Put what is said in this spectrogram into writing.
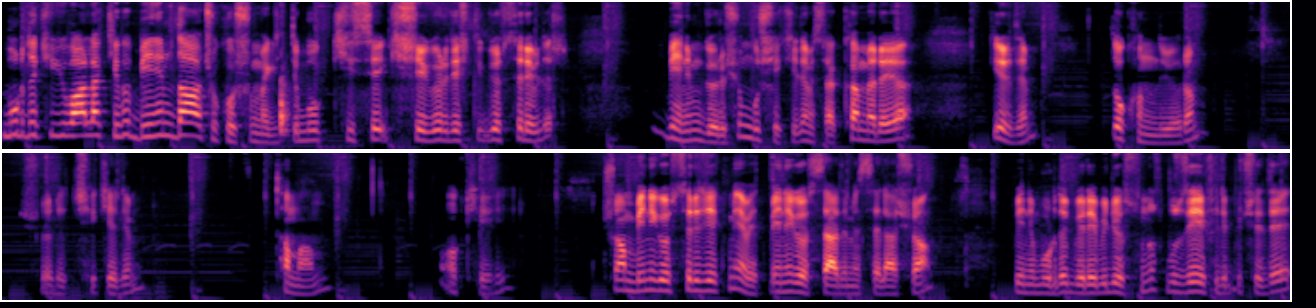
Buradaki yuvarlak yapı benim daha çok hoşuma gitti. Bu kişi, kişiye göre değişiklik gösterebilir. Benim görüşüm bu şekilde. Mesela kameraya girdim. Dokun diyorum. Şöyle çekelim. Tamam. Okey. Şu an beni gösterecek mi? Evet beni gösterdi mesela şu an. Beni burada görebiliyorsunuz. Bu Z Flip 3'e de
